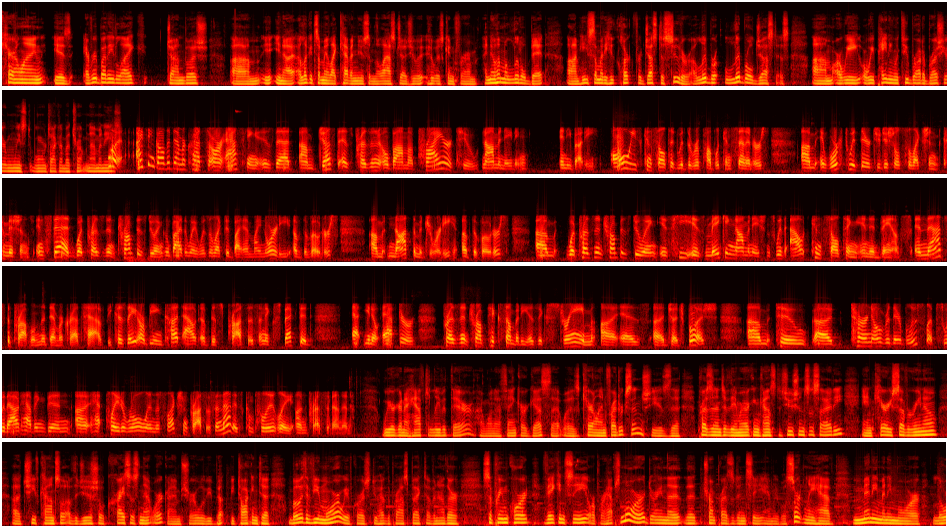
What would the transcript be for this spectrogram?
Caroline, is everybody like John Bush? Um, you know, I look at somebody like Kevin Newsom, the last judge who, who was confirmed. I know him a little bit. Um, he's somebody who clerked for Justice Souter, a liberal liberal justice. Um, are we are we painting with too broad a brush here when we when we're talking about Trump nominees? Well, I think all the Democrats are asking is that um, just as President Obama, prior to nominating anybody, always consulted with the Republican senators um, and worked with their judicial selection commissions. Instead, what President Trump is doing, who, by the way, was elected by a minority of the voters, um, not the majority of the voters, um, what President Trump is doing is he is making nominations without consulting in advance. And that's the problem the Democrats have because they are being cut out of this process and expected, at, you know, after President Trump picks somebody as extreme uh, as uh, Judge Bush, um, to uh, turn over their blue slips without having been uh, ha- played a role in the selection process, and that is completely unprecedented. We are going to have to leave it there. I want to thank our guests. That was Caroline Fredrickson. She is the president of the American Constitution Society, and Carrie Severino, uh, chief counsel of the Judicial Crisis Network. I'm sure we'll be, be talking to both of you more. We, of course, do have the prospect of another Supreme Court vacancy, or perhaps more, during the, the Trump presidency, and we will certainly have many, many more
